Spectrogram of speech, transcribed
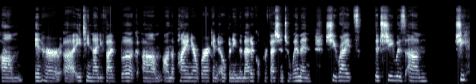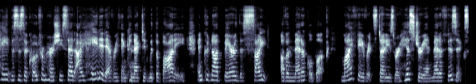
um, in her uh, 1895 book um, on the pioneer work and opening the medical profession to women, she writes that she was um, she hate this is a quote from her she said i hated everything connected with the body and could not bear the sight of a medical book. My favorite studies were history and metaphysics,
